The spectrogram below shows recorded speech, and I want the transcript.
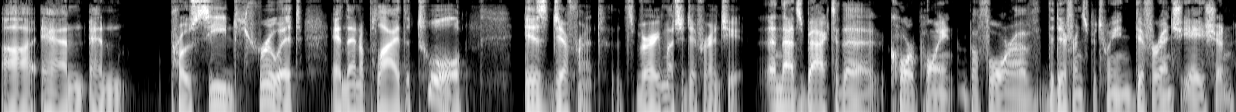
uh, and, and proceed through it and then apply the tool is different. It's very much a differentiate. and that's back to the core point before of the difference between differentiation,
